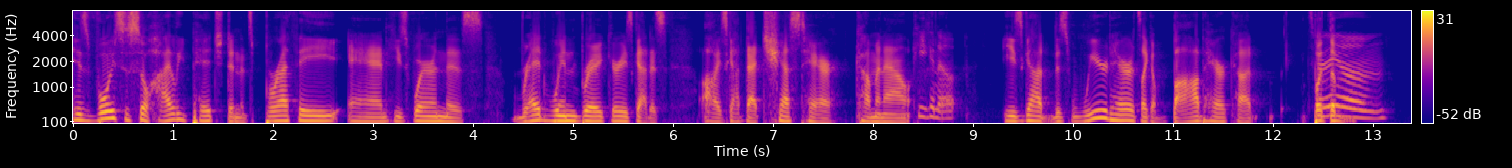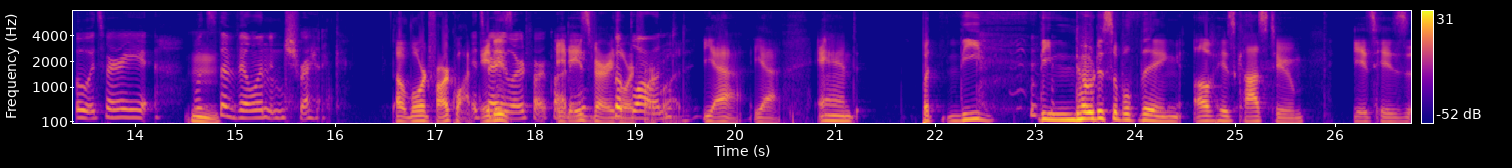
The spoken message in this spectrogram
His voice is so highly pitched and it's breathy and he's wearing this red windbreaker. He's got his oh, he's got that chest hair coming out. Peeking out. He's got this weird hair. It's like a bob haircut. It's but very, the um, oh, it's very, what's the villain in Shrek? oh Lord Farquaad. It's It very is- Lord Farquaad. It is very Lord blonde. Farquaad. Yeah, yeah. And but the the noticeable thing of his costume is his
